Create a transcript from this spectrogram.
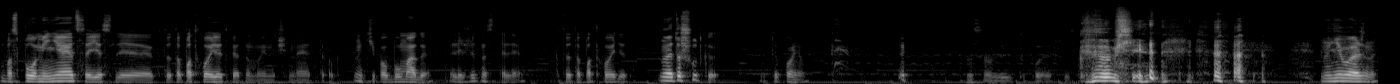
воспламеняется, если кто-то подходит к этому и начинает трогать. Ну, типа бумага лежит на столе, кто-то подходит. Ну, это шутка, ты понял. На самом деле тупая шутка вообще. Ну, неважно.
